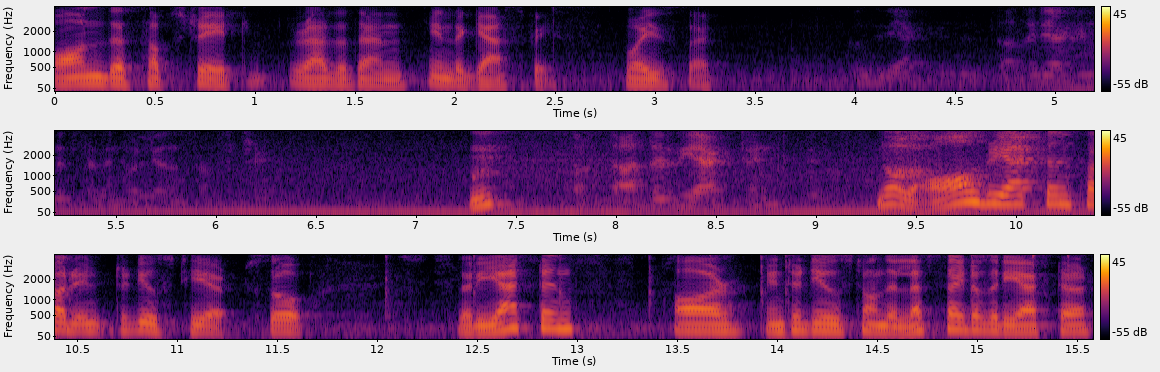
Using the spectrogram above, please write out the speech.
on the substrate rather than in the gas phase. Why is that? Because the reactant is, the other reactant is present only on the substrate. Hmm? The other reactant is No, all reactants are introduced here. So, the reactants are introduced on the left side of the reactor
